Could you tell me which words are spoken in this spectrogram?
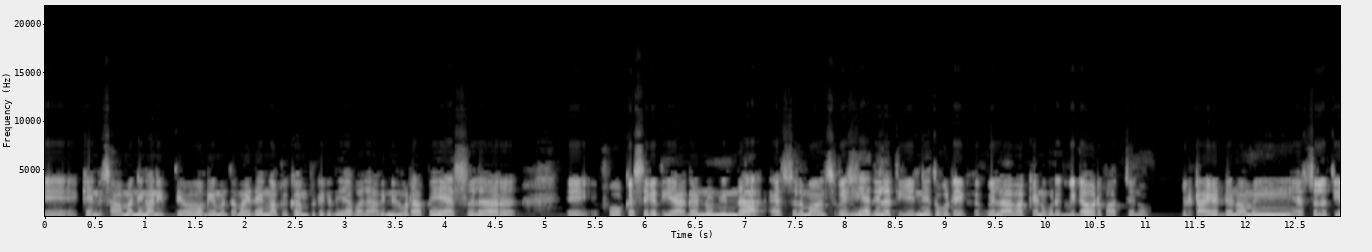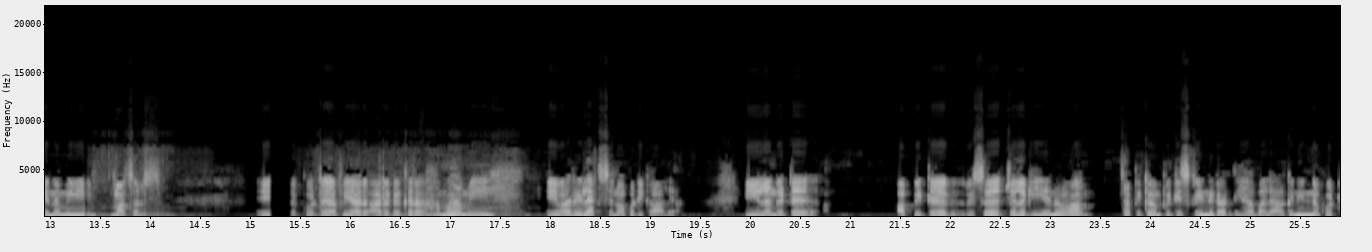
ඒ කියන්නේ සාමාන්‍යයෙන් අනිත් ඒවා වගේම තමයි දැන් අපි කම්පියුටර් එක දිහා බලාගෙන ඉන්නකොට අපේ ඇස්වල අර ඒ ફોකස් එක තියාගන්න ඕන හින්දා ඇස්වල මාංශපේශි ඇදිලා තියෙන්නේ. එතකොට ඒක වෙලාවක් යනකොට ඒක විඩාවටපත් වෙනවා. අපිට ටයර්ඩ් වෙනවා මේ ඇස්වල තියෙන මේ මසල්ස්. එතකොට අපි අර අරක කරාම මේ ඒවා රිලැක්ස් වෙනවා පොඩි කාලයක්. ඊළඟට අපිට රිසර්ච් වල කියනවා අපි කම්පියුටර් ස්ක්‍රීන් එකක් දිහා බලාගෙන ඉන්නකොට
